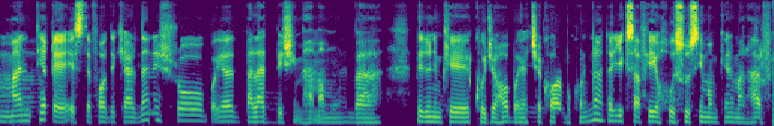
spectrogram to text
منطق استفاده کردنش رو باید بلد بشیم هممون و بدونیم که کجاها باید چه کار بکنیم. نه در یک صفحه خصوصی ممکنه من حرف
